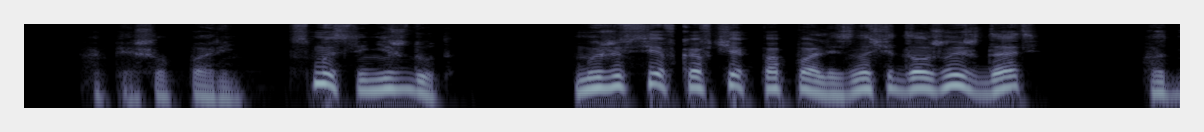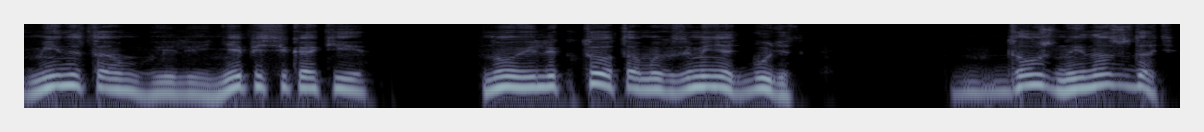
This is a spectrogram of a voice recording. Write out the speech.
— опешил парень. — В смысле не ждут? Мы же все в ковчег попали, значит, должны ждать. Админы там или неписи какие. Ну или кто там их заменять будет? Должны нас ждать.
